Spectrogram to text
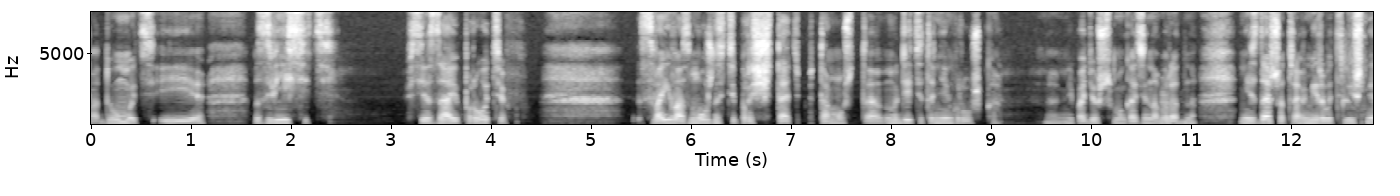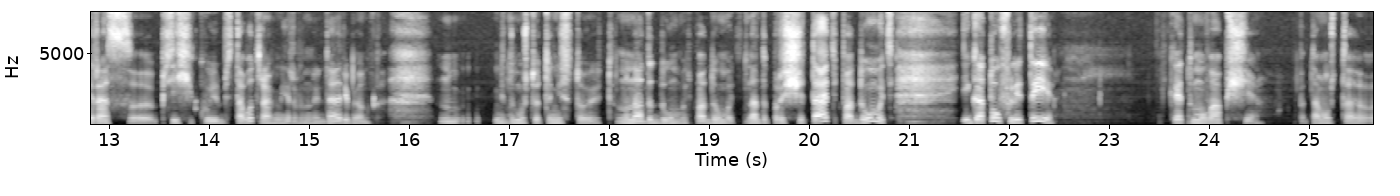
Подумать и взвесить все за и против, свои возможности просчитать, потому что, ну, дети это не игрушка. Не пойдешь в магазин обратно, mm-hmm. не сдашь, а травмировать лишний раз э, психику и без того травмированную, да, ребенка. Ну, я думаю, что это не стоит. Но надо думать, подумать, надо просчитать, подумать. И готов ли ты к этому вообще? Потому что,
